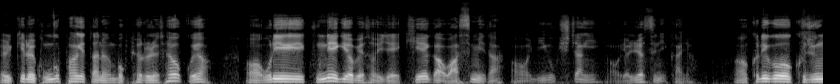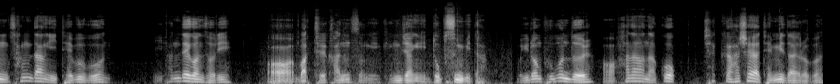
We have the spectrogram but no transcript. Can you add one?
10기를 공급하겠다는 목표를 세웠고요. 어, 우리 국내 기업에서 이제 기회가 왔습니다. 어, 미국 시장이 어, 열렸으니까요. 어, 그리고 그중 상당히 대부분 이 현대건설이 어, 맡을 가능성이 굉장히 높습니다. 뭐 이런 부분들 어, 하나하나 꼭 체크하셔야 됩니다, 여러분.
